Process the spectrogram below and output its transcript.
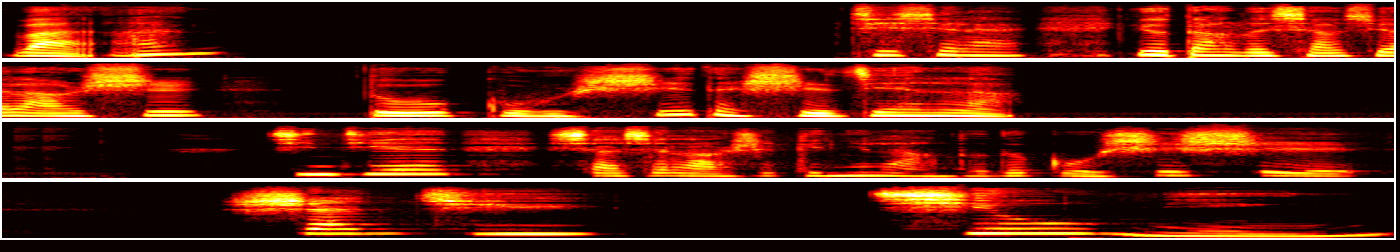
晚安。接下来又到了小雪老师读古诗的时间了。今天小雪老师给你朗读的古诗是《山居·秋暝》。《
